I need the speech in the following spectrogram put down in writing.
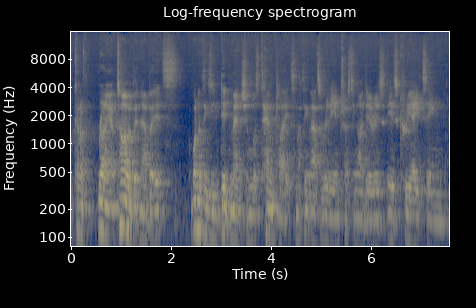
we're kind of running out of time a bit now, but it's one of the things you did mention was templates, and I think that's a really interesting idea. Is is creating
